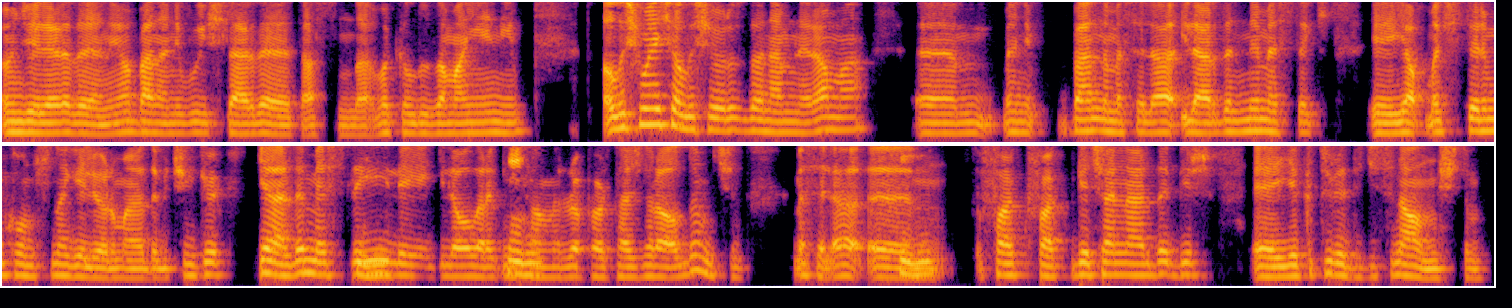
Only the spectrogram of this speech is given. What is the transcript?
öncelere dayanıyor. Ben hani bu işlerde evet aslında bakıldığı zaman yeniyim. Alışmaya çalışıyoruz dönemleri ama ee, hani ben de mesela ileride ne meslek e, yapmak isterim konusuna geliyorum arada bir. Çünkü genelde mesleğiyle ilgili olarak insanları röportajları aldığım için mesela e, farklı farklı geçenlerde bir e, yakıt üreticisini almıştım.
